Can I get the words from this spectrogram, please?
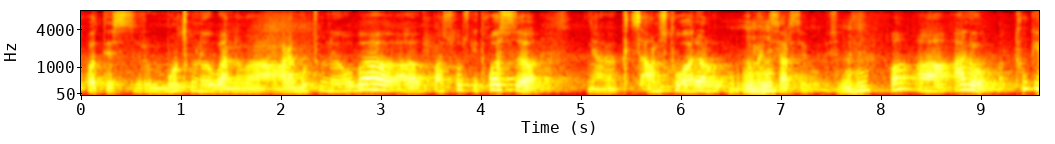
თქვათ ეს მორწმუნეობა ან არა მორწმუნეობა პასუხობს კითხვას გწამს თუ არა ღმერთის არსებობის. ხო? ანუ თუ კი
